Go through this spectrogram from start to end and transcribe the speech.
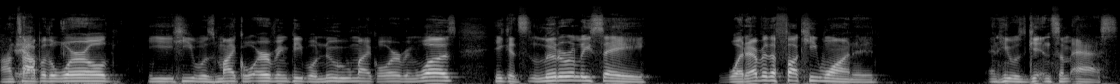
on top of the world he he was michael irving people knew who michael irving was he could literally say whatever the fuck he wanted and he was getting some ass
